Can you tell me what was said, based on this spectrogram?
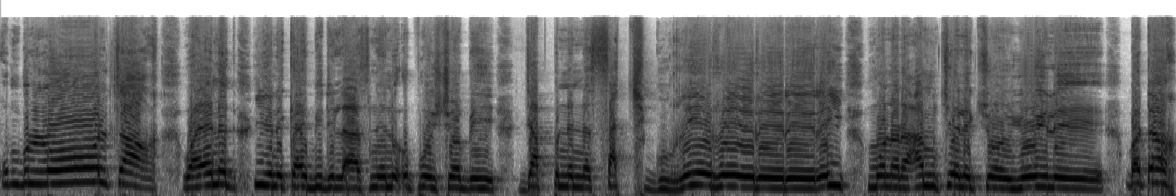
xumb lool sax. Waaye nag yéenekaay bi di laas nee na opposition bi jàpp na na sàcc gu rëy rëy rëy rëy moo nar a am ci élection yooyu ba tax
